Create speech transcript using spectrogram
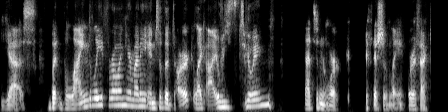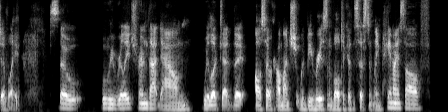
Yes. But blindly throwing your money into the dark, like I was doing, that didn't work efficiently or effectively. So we really trimmed that down. We looked at the also how much would be reasonable to consistently pay myself.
